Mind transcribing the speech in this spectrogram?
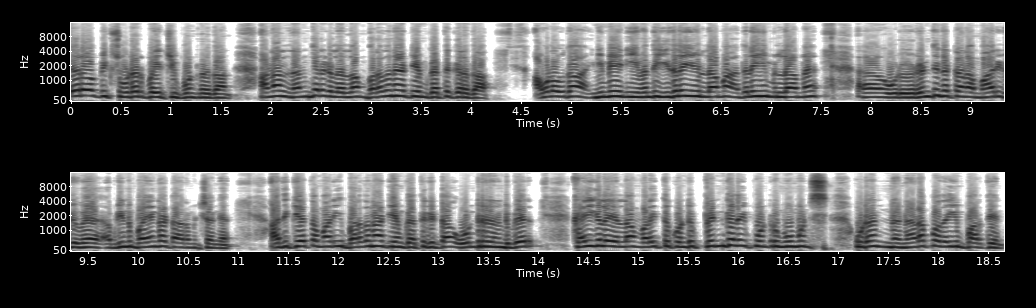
ஏரோபிக்ஸ் உடற்பயிற்சி போன்றதுதான். ஆனால் நண்பர்கள் எல்லாம் பரதநாட்டியம் கற்றுக்கிறதா அவ்வளவுதான். இனிமே நீ வந்து இதுலையும் இல்லாமல் அதுலேயும் இல்லாமல் ஒரு ரெண்டு கட்டா நான் மாறிடுவேன் அப்படின்னு பயங்காட்ட ஆரம்பித்தாங்க அதுக்கேற்ற மாதிரி பரதநாட்டியம் கற்றுக்கிட்டா ஒன்று ரெண்டு பேர் கைகளை எல்லாம் வளைத்து கொண்டு பெண்களை போன்ற மூமெண்ட்ஸ் உடன் நடப்பதையும் பார்த்தேன்.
